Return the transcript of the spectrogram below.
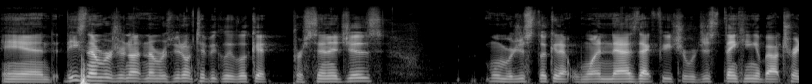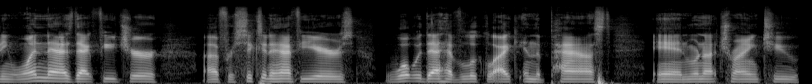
And these numbers are not numbers we don't typically look at percentages when we're just looking at one NASDAQ future. We're just thinking about trading one NASDAQ future uh, for six and a half years. What would that have looked like in the past? And we're not trying to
